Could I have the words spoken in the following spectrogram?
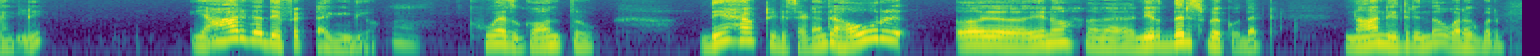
ಆಗಲಿ ಯಾರಿಗದು ಎಫೆಕ್ಟ್ ಆಗಿದೆಯೋ. Who has gone through they have to decide ಅಂದರೆ ಅವರು ಏನೋ ನಿರ್ಧರಿಸಬೇಕು ದಟ್ ನಾನು ಇದರಿಂದ ಹೊರಗೆ ಬರಬೇಕು.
